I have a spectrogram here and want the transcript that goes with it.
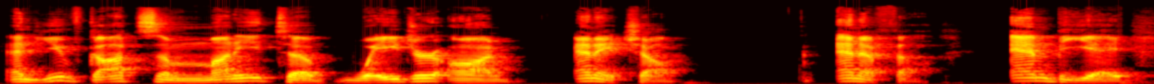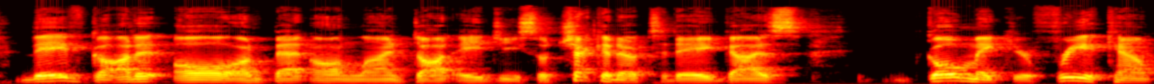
and you've got some money to wager on NHL, NFL, NBA. They've got it all on betonline.ag. So check it out today, guys. Go make your free account.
